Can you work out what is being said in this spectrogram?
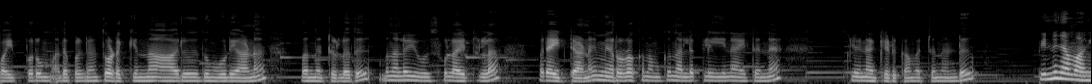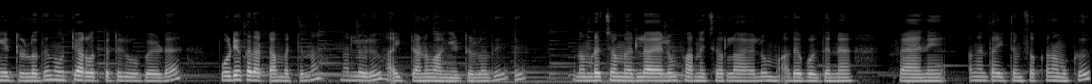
വൈപ്പറും അതേപോലെ തന്നെ തുടയ്ക്കുന്ന ആ ഒരു ഇതും കൂടിയാണ് വന്നിട്ടുള്ളത്. അപ്പോൾ നല്ല യൂസ്ഫുൾ ആയിട്ടുള്ള ഒരു ഐറ്റാണ് മിററൊക്കെ നമുക്ക് നല്ല ക്ലീൻ ആയിട്ട് തന്നെ ക്ലീൻ ആക്കി എടുക്കാൻ പറ്റുന്നുണ്ട്. പിന്നെ ഞാൻ വാങ്ങിയിട്ടുള്ളത് നൂറ്റി അറുപത്തെട്ട് രൂപയുടെ പൊടിയൊക്കെ തട്ടാൻ പറ്റുന്ന നല്ലൊരു ഹൈറ്റാണ് വാങ്ങിയിട്ടുള്ളത്. നമ്മുടെ ചുമരിലായാലും ഫർണിച്ചറിലായാലും അതേപോലെ തന്നെ ഫാന് അങ്ങനത്തെ ഐറ്റംസൊക്കെ നമുക്ക്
